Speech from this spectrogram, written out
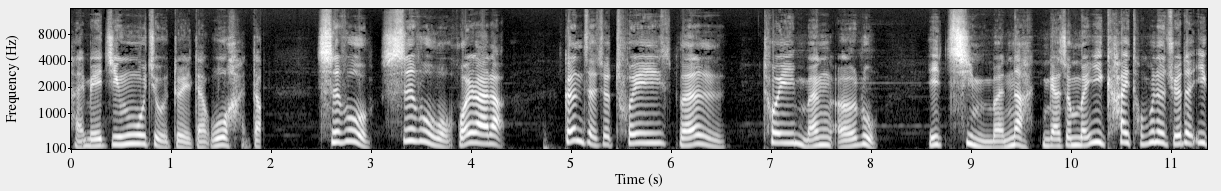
还没进屋，就对着屋喊道：“师傅，师傅，我回来了。”跟着就推门，推门而入。一进门呐、应该说门一开，童风就觉得一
